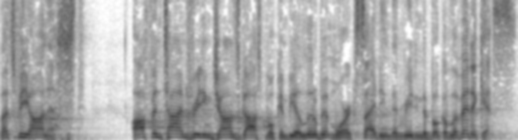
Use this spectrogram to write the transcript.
Let's be honest. Oftentimes reading John's gospel can be a little bit more exciting than reading the book of Leviticus.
